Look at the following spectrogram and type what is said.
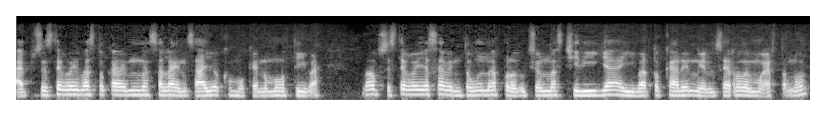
ay, pues este güey va a tocar en una sala de ensayo como que no motiva. No, pues este güey ya se aventó una producción más chidilla y va a tocar en el Cerro del Muerto, ¿no?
